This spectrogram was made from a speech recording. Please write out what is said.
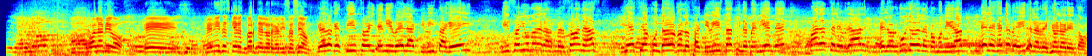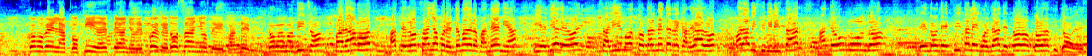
Hola amigo, Eh, me dices que eres parte de la organización. Claro que sí, soy de nivel activista gay y soy una de las personas que se ha juntado con los activistas independientes para celebrar el orgullo de la comunidad LGTBI de la región Loreto. ¿Cómo ven la acogida este año después de dos años de pandemia? Como hemos dicho, paramos hace dos años por el tema de la pandemia y el día de hoy salimos totalmente recargados para visibilizar ante un mundo en donde exista la igualdad de todos, todas y todes.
